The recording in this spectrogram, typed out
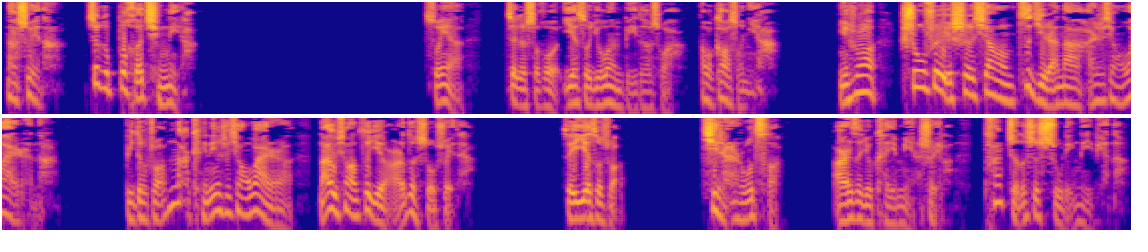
纳税呢？这个不合情理啊！所以啊，这个时候耶稣就问彼得说：“啊，那我告诉你啊，你说收税是向自己人呢，还是向外人呢？”彼得说：“那肯定是向外人啊，哪有向自己的儿子收税的呀？”所以耶稣说：“既然如此，儿子就可以免税了。”他指的是属灵里边的，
